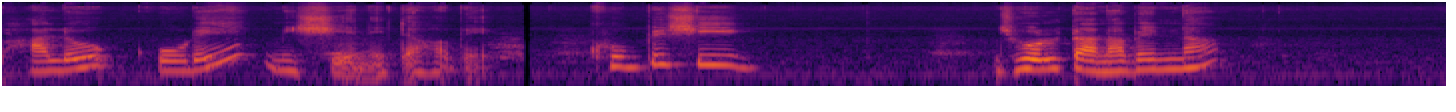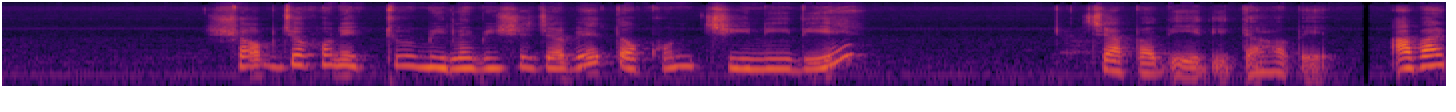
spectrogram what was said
ভালো করে মিশিয়ে নিতে হবে। খুব বেশি ঝোল টানাবেন না। সব যখন একটু মিলেমিশে যাবে তখন চিনি দিয়ে চাপা দিয়ে দিতে হবে। আবার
